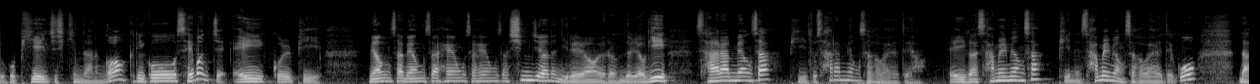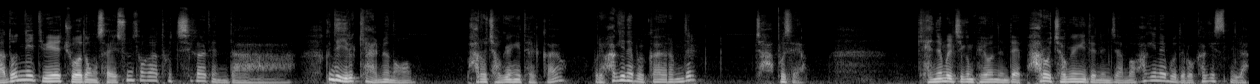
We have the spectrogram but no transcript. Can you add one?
요거 B에 일치시킨다는 거. 그리고 세 번째 A 이꼴 B. 명사 명사 해용사 해용사 심지어는 이래요 여러분들. 여기 사람 명사 B도 사람 명사가 와야 돼요. A가 사물 명사 B는 사물 명사가 와야 되고 나돈니 뒤에 주어 동사의 순서가 도치가 된다. 근데 이렇게 알면 어, 바로 적용이 될까요? 우리 확인해 볼까요 여러분들? 자 보세요 개념을 지금 배웠는데 바로 적용이 되는지 한번 확인해 보도록 하겠습니다.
